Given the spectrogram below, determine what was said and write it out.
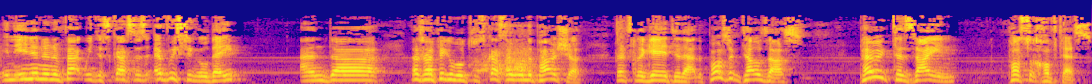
in Inyan, and in fact we discuss this every single day, and uh, that's why I figure we'll discuss it on the Parsha. That's the gate to that. The Pasuk tells us, Perik Tezayin, Pasuk Chovtes.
